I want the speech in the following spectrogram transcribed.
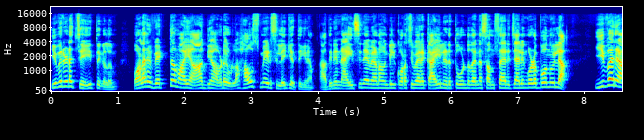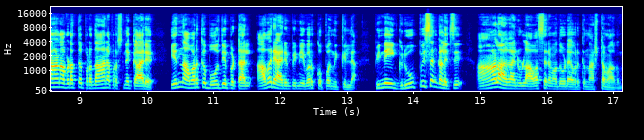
ഇവരുടെ ചെയ്ത്തുകളും വളരെ വ്യക്തമായി ആദ്യം അവിടെയുള്ള ഹൗസ് മേറ്റ്സിലേക്ക് എത്തിക്കണം. അതിന് നൈസിനെ വേണമെങ്കിൽ കുറച്ച് പേരെ കയ്യിലെടുത്തുകൊണ്ട് തന്നെ സംസാരിച്ചാലും കുഴപ്പമൊന്നുമില്ല. ഇവരാണ് അവിടുത്തെ പ്രധാന പ്രശ്നക്കാര് എന്ന് അവർക്ക് ബോധ്യപ്പെട്ടാൽ അവരാരും പിന്നെ ഇവർക്കൊപ്പം നിൽക്കില്ല. പിന്നെ ഈ ഗ്രൂപ്പിസം കളിച്ച് ആളാകാനുള്ള അവസരം അതോടെ അവർക്ക് നഷ്ടമാകും.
